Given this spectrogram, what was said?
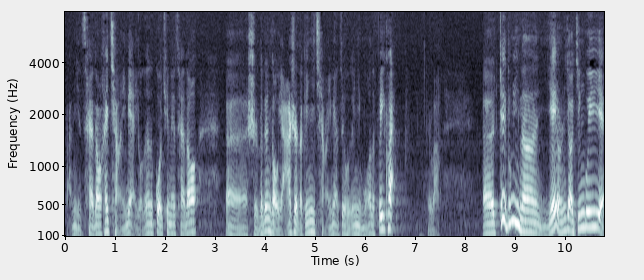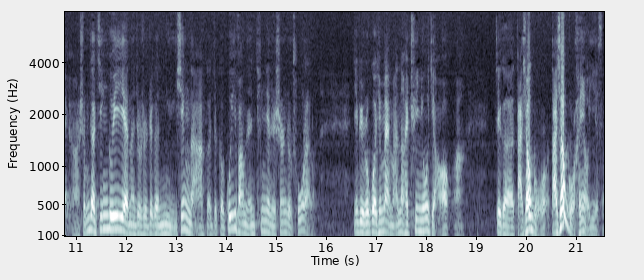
把你菜刀还抢一遍。有的过去那菜刀。呃，使得跟狗牙似的，给你抢一遍，最后给你磨得飞快，是吧？呃，这东西呢，也有人叫金龟叶啊。什么叫金龟叶呢？就是这个女性的啊，和这个闺房的人听见这声就出来了。你比如过去卖馒头还吹牛角啊，这个打小鼓，打小鼓很有意思。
